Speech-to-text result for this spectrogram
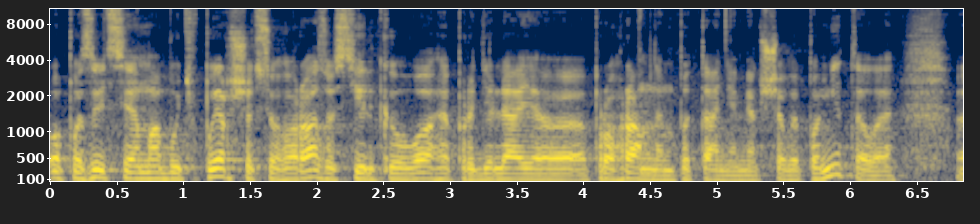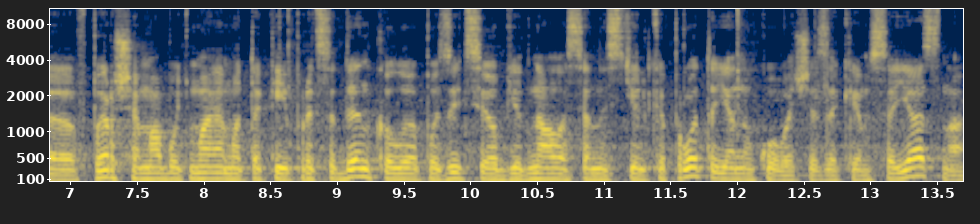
опозиція, мабуть, вперше цього разу стільки уваги приділяє програмним питанням, якщо ви помітили, вперше, мабуть, маємо такий прецедент, коли опозиція об'єдналася не стільки проти Януковича, за ким все ясно,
